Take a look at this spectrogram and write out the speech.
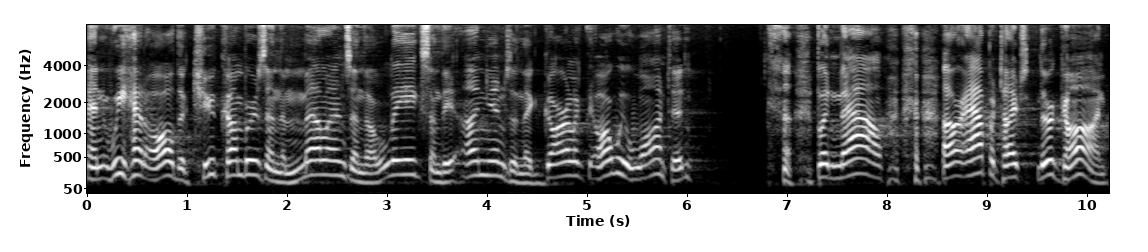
and we had all the cucumbers and the melons and the leeks and the onions and the garlic, all we wanted. but now our appetites, they're gone.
